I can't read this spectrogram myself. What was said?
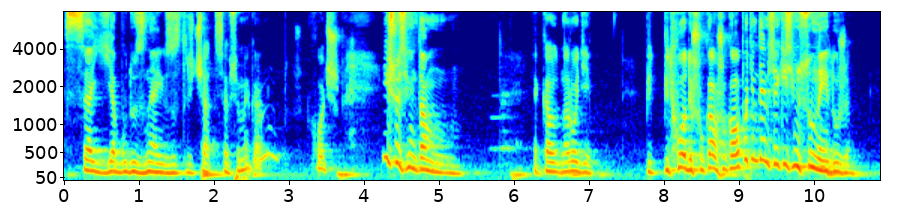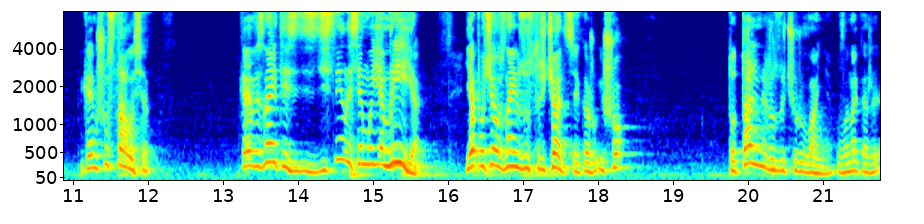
все, я буду з нею зустрічатися. Все. Я кажу, ну, хочеш. І щось він там, як кажуть в народі, під, підходив, шукав, шукав, а потім дивимося, якийсь він сумний дуже. І кажемо, що сталося? Каже, ви знаєте, здійснилася моя мрія. Я почав з нею зустрічатися. Я кажу, і що? Тотальне розочарування. Вона каже,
